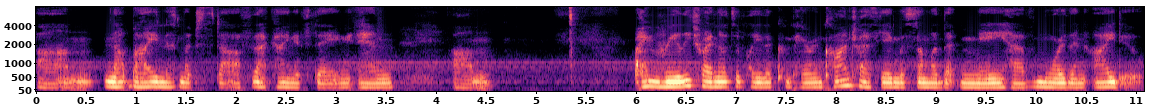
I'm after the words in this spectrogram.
um, not buying as much stuff, that kind of thing. And, um, I really try not to play the compare and contrast game with someone that may have more than I do,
